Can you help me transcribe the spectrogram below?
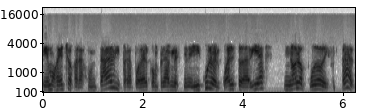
que hemos hecho para juntar y para poder comprarle este vehículo, el cual todavía no lo pudo disfrutar.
